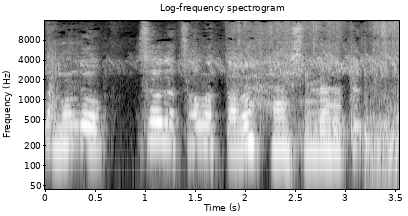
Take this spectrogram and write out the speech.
Lan onda söyle sallat tabi. Ha bismillahirrahmanirrahim.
